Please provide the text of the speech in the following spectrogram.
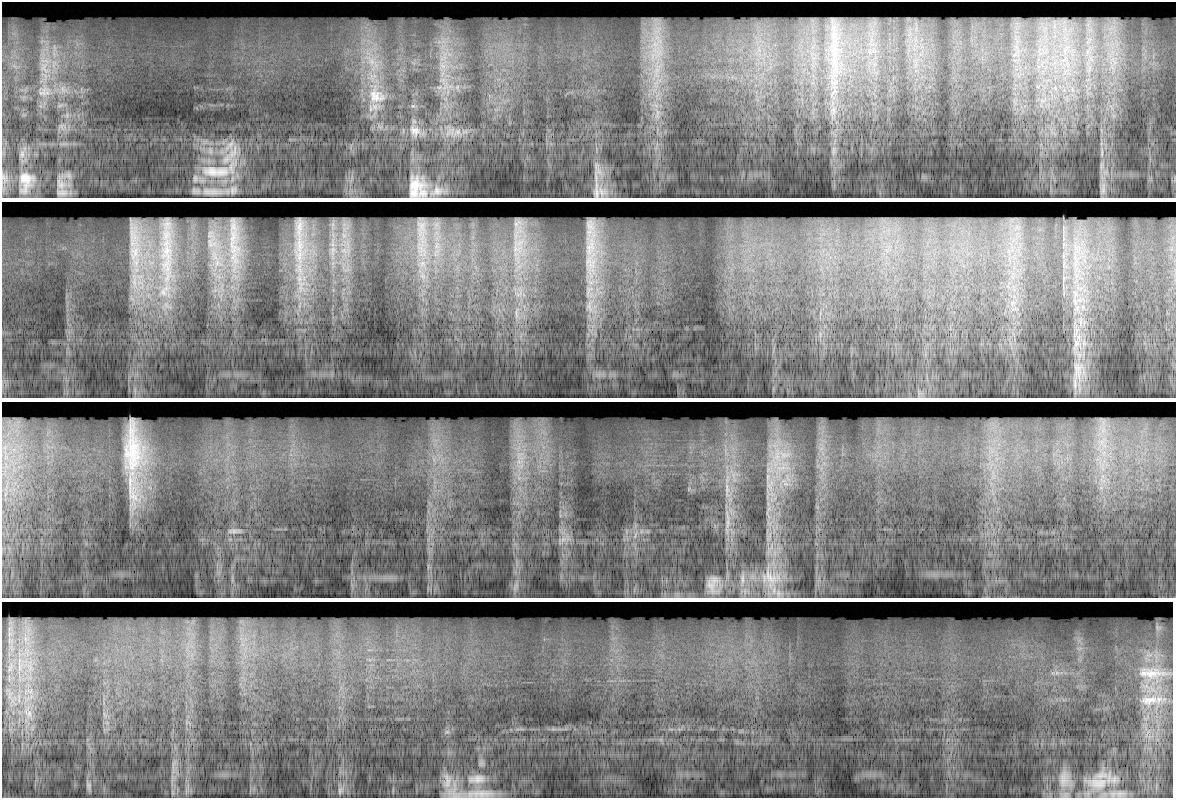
Kartoffelgesteck? Ja. Gut. Jetzt denn aus. Enter. Je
